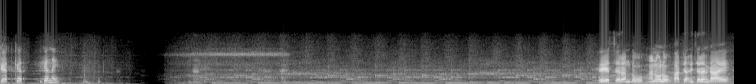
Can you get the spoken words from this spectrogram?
Ket, ket, ikan nih. Eh, jaran tuh anu loh, padak nih jaran kae.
